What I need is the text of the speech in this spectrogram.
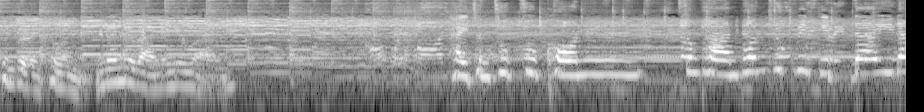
ขึ้นเกิดอะไรขึ้นไม่มีอะไรไม่มีอะไรขอวยพรให้ฉันทุกทุกคนจงผ่านพ้นทุกวิกฤตใด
